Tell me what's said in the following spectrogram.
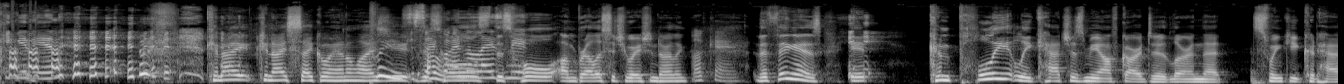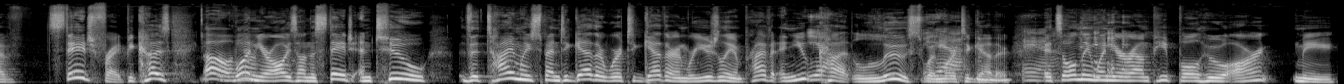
taking it in. Can I can I psychoanalyze you? Please. This whole Psychoanalyze this whole umbrella situation, darling. Okay. The thing is, it completely catches me off guard to learn that Swinky could have stage fright because Oh, one, no. you're always on the stage, and two, the time we spend together, we're together and we're usually in private, and you Yeah. cut loose when we're Yeah. together. Yeah. It's only when you're around people who aren't me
